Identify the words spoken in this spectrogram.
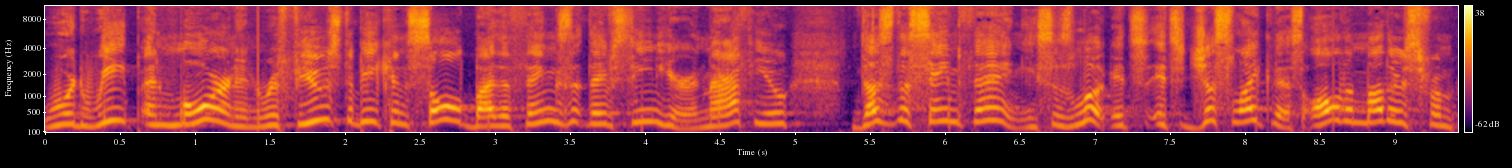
would weep and mourn and refuse to be consoled by the things that they've seen here. And Matthew does the same thing. He says, Look, it's, it's just like this. All the mothers from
